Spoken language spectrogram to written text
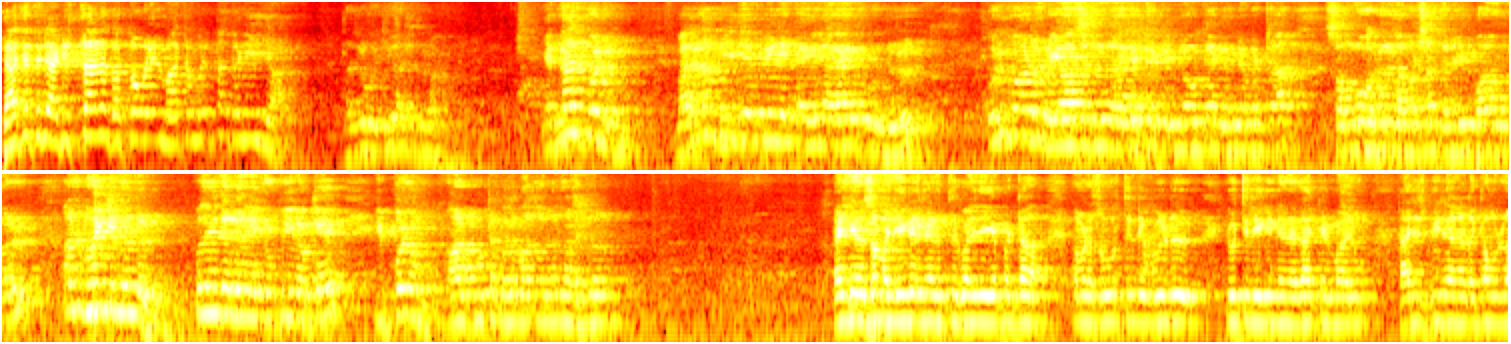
രാജ്യത്തിന്റെ അടിസ്ഥാന തത്വങ്ങളിൽ മാറ്റം വരുത്താൻ കഴിയില്ല. അതൊരു വലിയ അനുഗ്രഹമാണ് എന്നാൽ പോലും ഭരണം ബി ജെ പിയുടെ കയ്യിലായതുകൊണ്ട് ഒരുപാട് പ്രയാസങ്ങൾ രാജ്യത്തെ പിന്നോക്ക ന്യൂനപക്ഷ സമൂഹങ്ങൾ അവശ വിഭാഗങ്ങൾ അനുഭവിക്കുന്നുണ്ട്. ഇപ്പോൾ നിങ്ങൾക്കറിയാം യു പിയിലൊക്കെ ഇപ്പോഴും ആൾക്കൂട്ട കൊലപാതകങ്ങൾ നടക്കുന്നു കഴിഞ്ഞ ദിവസം അലീഗഡിനടുത്ത് കൊല ചെയ്യപ്പെട്ട നമ്മുടെ സുഹൃത്തിന്റെ വീട് യൂത്ത് ലീഗിന്റെ നേതാക്കന്മാരും ഹാരിസ് ബീരാൻ അടക്കമുള്ള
